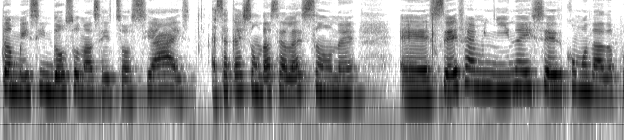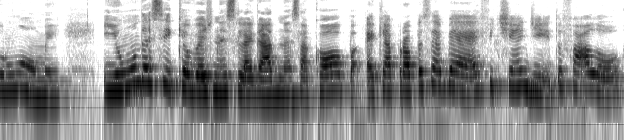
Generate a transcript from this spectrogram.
também se endossou nas redes sociais essa questão da seleção, né? É, ser feminina e ser comandada por um homem. E um desse que eu vejo nesse legado nessa Copa é que a própria CBF tinha dito, falou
